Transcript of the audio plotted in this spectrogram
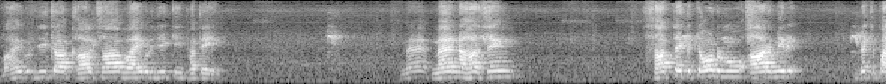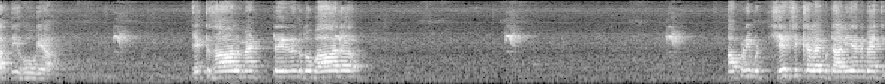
ਵਾਹਿਗੁਰੂ ਜੀ ਕਾ ਖਾਲਸਾ, ਵਾਹਿਗੁਰੂ ਜੀ ਕੀ ਫਤਿਹ। ਮੈਂ ਮੈਂ ਨਾਹਰ ਸਿੰਘ 7164 ਨੂੰ ਆਰਮੀ ਵਿੱਚ ਭਰਤੀ ਹੋ ਗਿਆ। ਇੱਕ ਸਾਲ ਮੈਂ ਟ੍ਰੇਨਿੰਗ ਤੋਂ ਬਾਅਦ ਆਪਣੀ ਸਿਹਤ ਸਿੱਖਿਆ ਲਈ ਬਟਾਲੀਅਨ ਵਿੱਚ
